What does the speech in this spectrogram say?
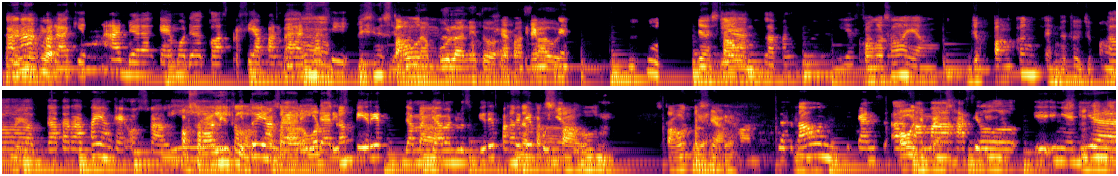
karena Enggak. pada akhirnya ada kayak model kelas persiapan bahasa Hmm, sih. di sini setahun. enam bulan itu setahun? itu ya Iya, setahun. 8 bulan. Iya, kalau nggak salah yang Jepang kan eh nggak tahu Jepang ada nggak ya Eh, rata-rata yang kayak Australia, Australia itu loh, yang Australia dari Awards dari kan? Spirit, zaman-zaman dulu Spirit kan pasti dia dapat punya setahun tuh. setahun Iya, persiapan Udah setahun depends uh, Oh, sama depends hasil i- ininya dia, Studinya.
